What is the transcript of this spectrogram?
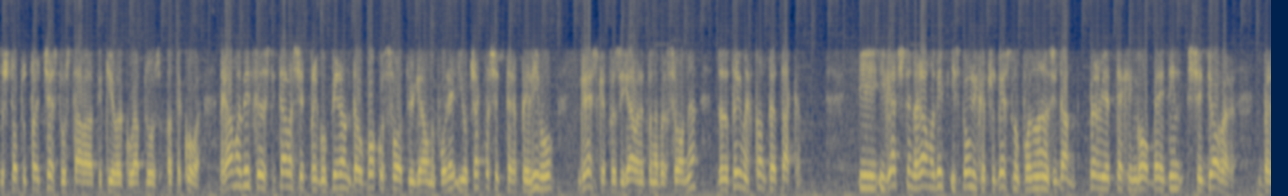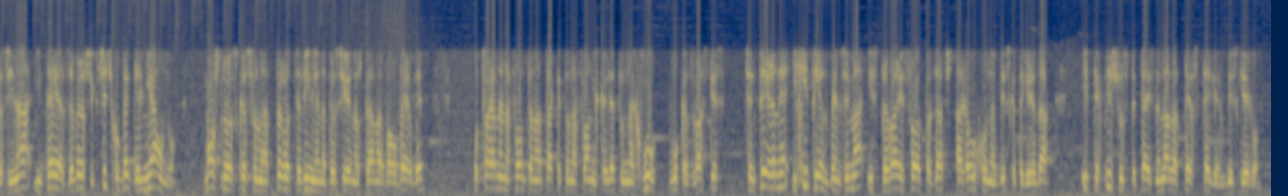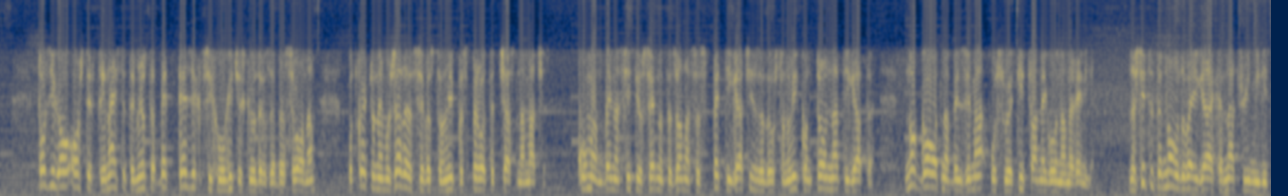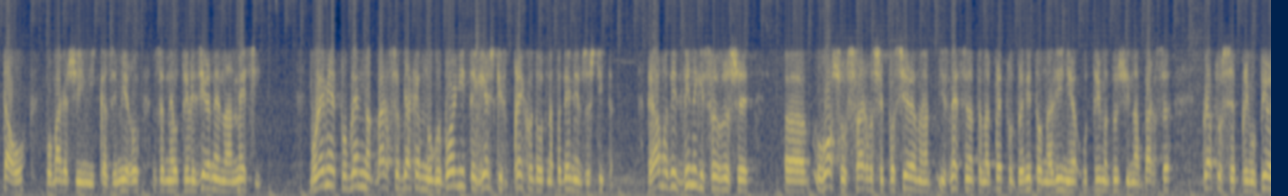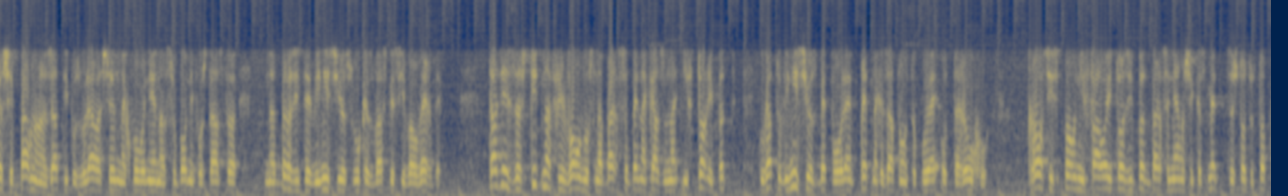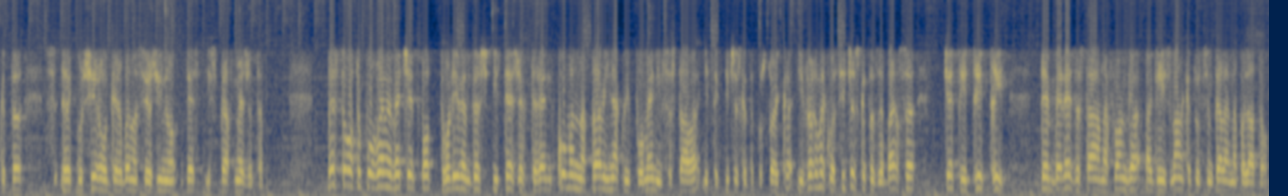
Защото той често остава такива, когато атакува. Реал Мадрид се защитаваше прегрупиран дълбоко в своето игрално поле и очакваше търпеливо грешка в разиграването на Барселона, за да тръгне в контратака. И играчите на Реал Мадрид изпълниха чудесно плана на Зидан. Първият техен гол бе един шедьовър. Бързина, идея, завършик. Всичко бе гениално. Мощно разкъсвана на първата линия на пресиране от страна Валверде. Отваряне на фронта на атаката на фланга, където нахлу Лукас Васкес. Центриране и хитрият Бензема изпревари своя пазач Араухо на близката града. И технично спета изненада Тер Стеген в близкия гол. Този гол още в 13-та минута бе тежък психологически удар за Барселона, от който не можа да се възстанови през първата част на матча. Куман бе наситил средната зона с пет играчи, за да установи контрол над играта. Но голът на Бензима осуети това негово намерение. Защитата много добре играеха Начо и Милитао, помагаше им и Каземиро за неутрализиране на Меси. Големият проблем на Барса бяха многобойните грешки в прехода от нападение в защита. Реал Мадрид винаги свързваше лошо сварваше пласирана изнесената напред отбранителна линия от трима души на Барса, която се пригопираше бавно назад и позволяваше нахлуване на свободни пространства на бързите Винисиус, Лукас Васкес и Валверде. Тази защитна фриволност на Барса бе наказана и втори път, когато Винисиус бе повален пред наказателното поле от Тараухо. Крос изпълни фала и този път Барса нямаше късмет, защото топката рекошира гърба на Сержино Дест в мрежата. През второто по време вече под проливен дъжд и тежък терен Куман направи някои промени в състава и тактическата постойка и върна класическата за Барса 4-3-3. Дембеле застава на фланга, а Гризман като централен нападател.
